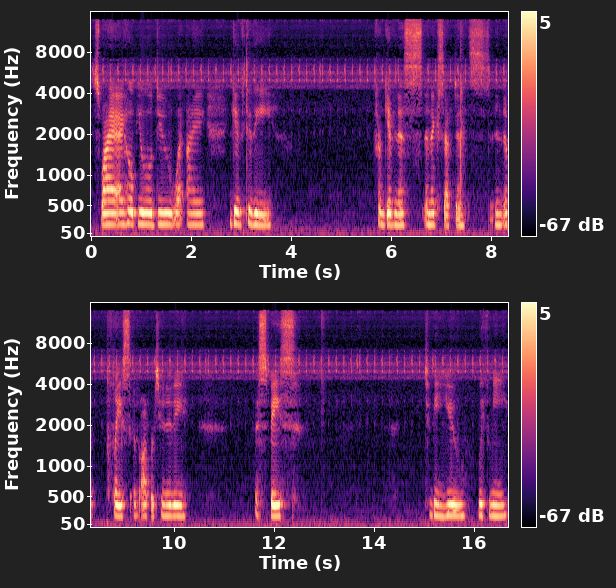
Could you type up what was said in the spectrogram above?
That's why I hope you will do what I give to thee forgiveness and acceptance and a place of opportunity, a space to be you with me.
